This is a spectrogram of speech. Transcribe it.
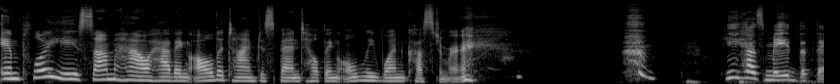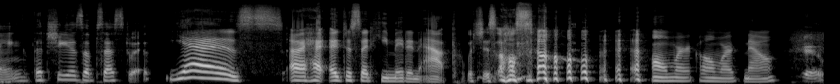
Employees somehow having all the time to spend helping only one customer. He has made the thing that she is obsessed with. yes. I, ha- I just said he made an app, which is also Hallmark, Hallmark now. True.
